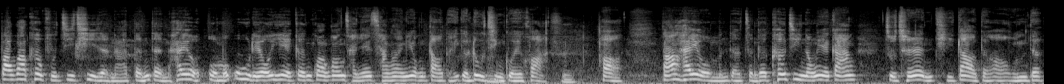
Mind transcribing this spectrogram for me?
包括客服机器人啊等等，还有我们物流业跟观光产业常常用到的一个路径规划，是。好，然后还有我们的整个科技农业，刚刚主持人提到的哦，我们的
